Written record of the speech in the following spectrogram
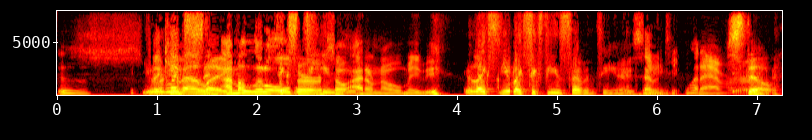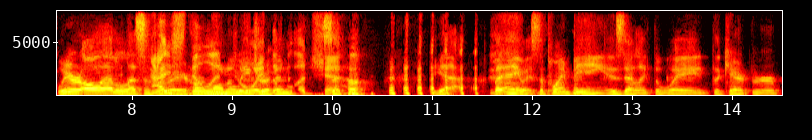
is. You It came like, out like I'm a little older, so I don't know, maybe you're like you're like 16, 17. I think. 17, whatever. Still, we were all adolescents. I We're very still hormonally enjoy driven. the bloodshed. So, yeah. But anyways, the point being is that like the way the character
